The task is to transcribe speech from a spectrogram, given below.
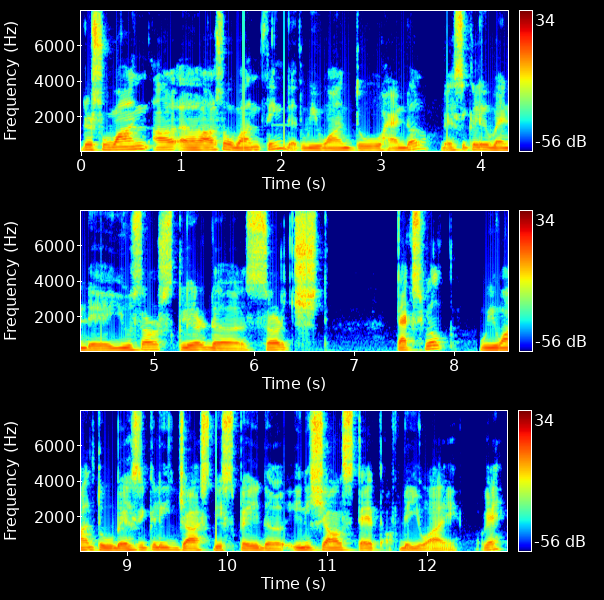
there's one uh, uh, also one thing that we want to handle basically when the users clear the search text field, we want to basically just display the initial state of the UI, okay,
